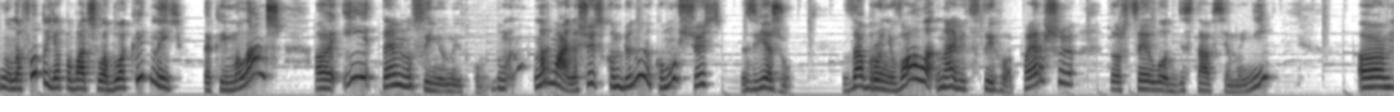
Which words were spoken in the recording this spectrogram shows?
ну, на фото я побачила блакитний такий меланж, е, і темно-синю нитку. Думаю, ну, нормально, щось комбіную, комусь щось зв'яжу. Забронювала, навіть встигла першою, тож цей лот дістався мені. Е,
